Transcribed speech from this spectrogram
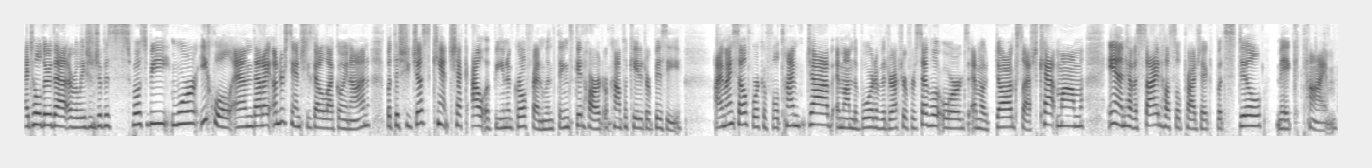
I told her that a relationship is supposed to be more equal and that I understand she's got a lot going on, but that she just can't check out of being a girlfriend when things get hard or complicated or busy. I myself work a full time job, am on the board of a director for several orgs, am a dog slash cat mom, and have a side hustle project, but still make time.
